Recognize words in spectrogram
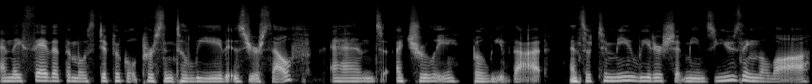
And they say that the most difficult person to lead is yourself. And I truly believe that. And so to me, leadership means using the law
